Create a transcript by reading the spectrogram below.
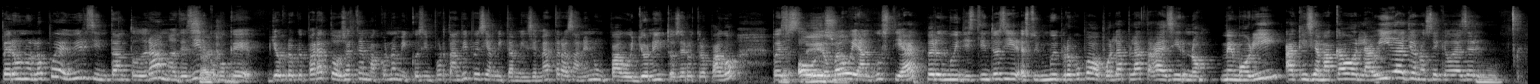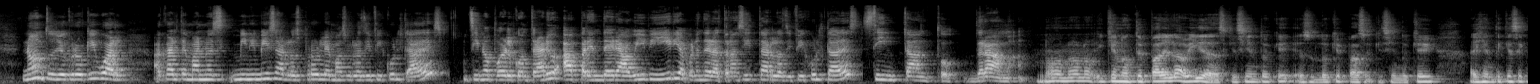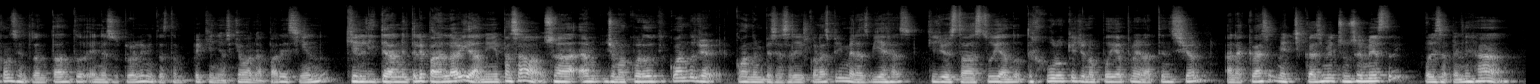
pero uno lo puede vivir sin tanto drama, es decir, como que yo creo que para todos el tema económico es importante y pues si a mí también se me atrasan en un pago y yo necesito hacer otro pago, pues obvio me voy a angustiar, pero es muy distinto decir, estoy muy preocupado por la plata, a decir, no, me morí, aquí se me acabó la vida, yo no sé qué voy a hacer, mm. ¿no? Entonces yo creo que igual Acá el tema no es minimizar los problemas o las dificultades, sino por el contrario, aprender a vivir y aprender a transitar las dificultades sin tanto drama. No, no, no, y que no te pare la vida, es que siento que eso es lo que pasa, que siento que hay gente que se concentran tanto en esos problemitas tan pequeños que van apareciendo, que literalmente le paran la vida. A mí me pasaba, o sea, yo me acuerdo que cuando yo cuando empecé a salir con las primeras viejas que yo estaba estudiando, te juro que yo no podía poner atención a la clase, me casi me eché un semestre por esa pendejada.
